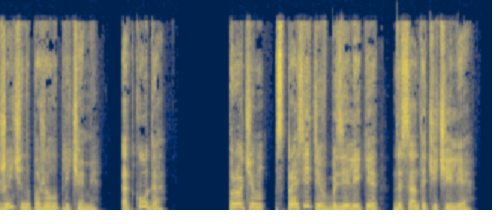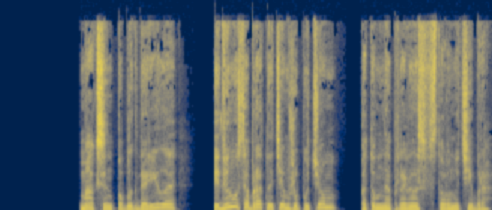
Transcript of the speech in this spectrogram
Женщина пожала плечами. «Откуда?» «Впрочем, спросите в базилике де Санта-Чичилия». Максин поблагодарила и двинулась обратно тем же путем, потом направилась в сторону Тибра.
